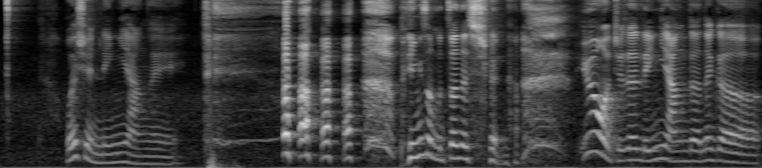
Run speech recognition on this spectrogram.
我会选羚羊。哎，凭什么真的选呢？因为我觉得羚羊的那个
